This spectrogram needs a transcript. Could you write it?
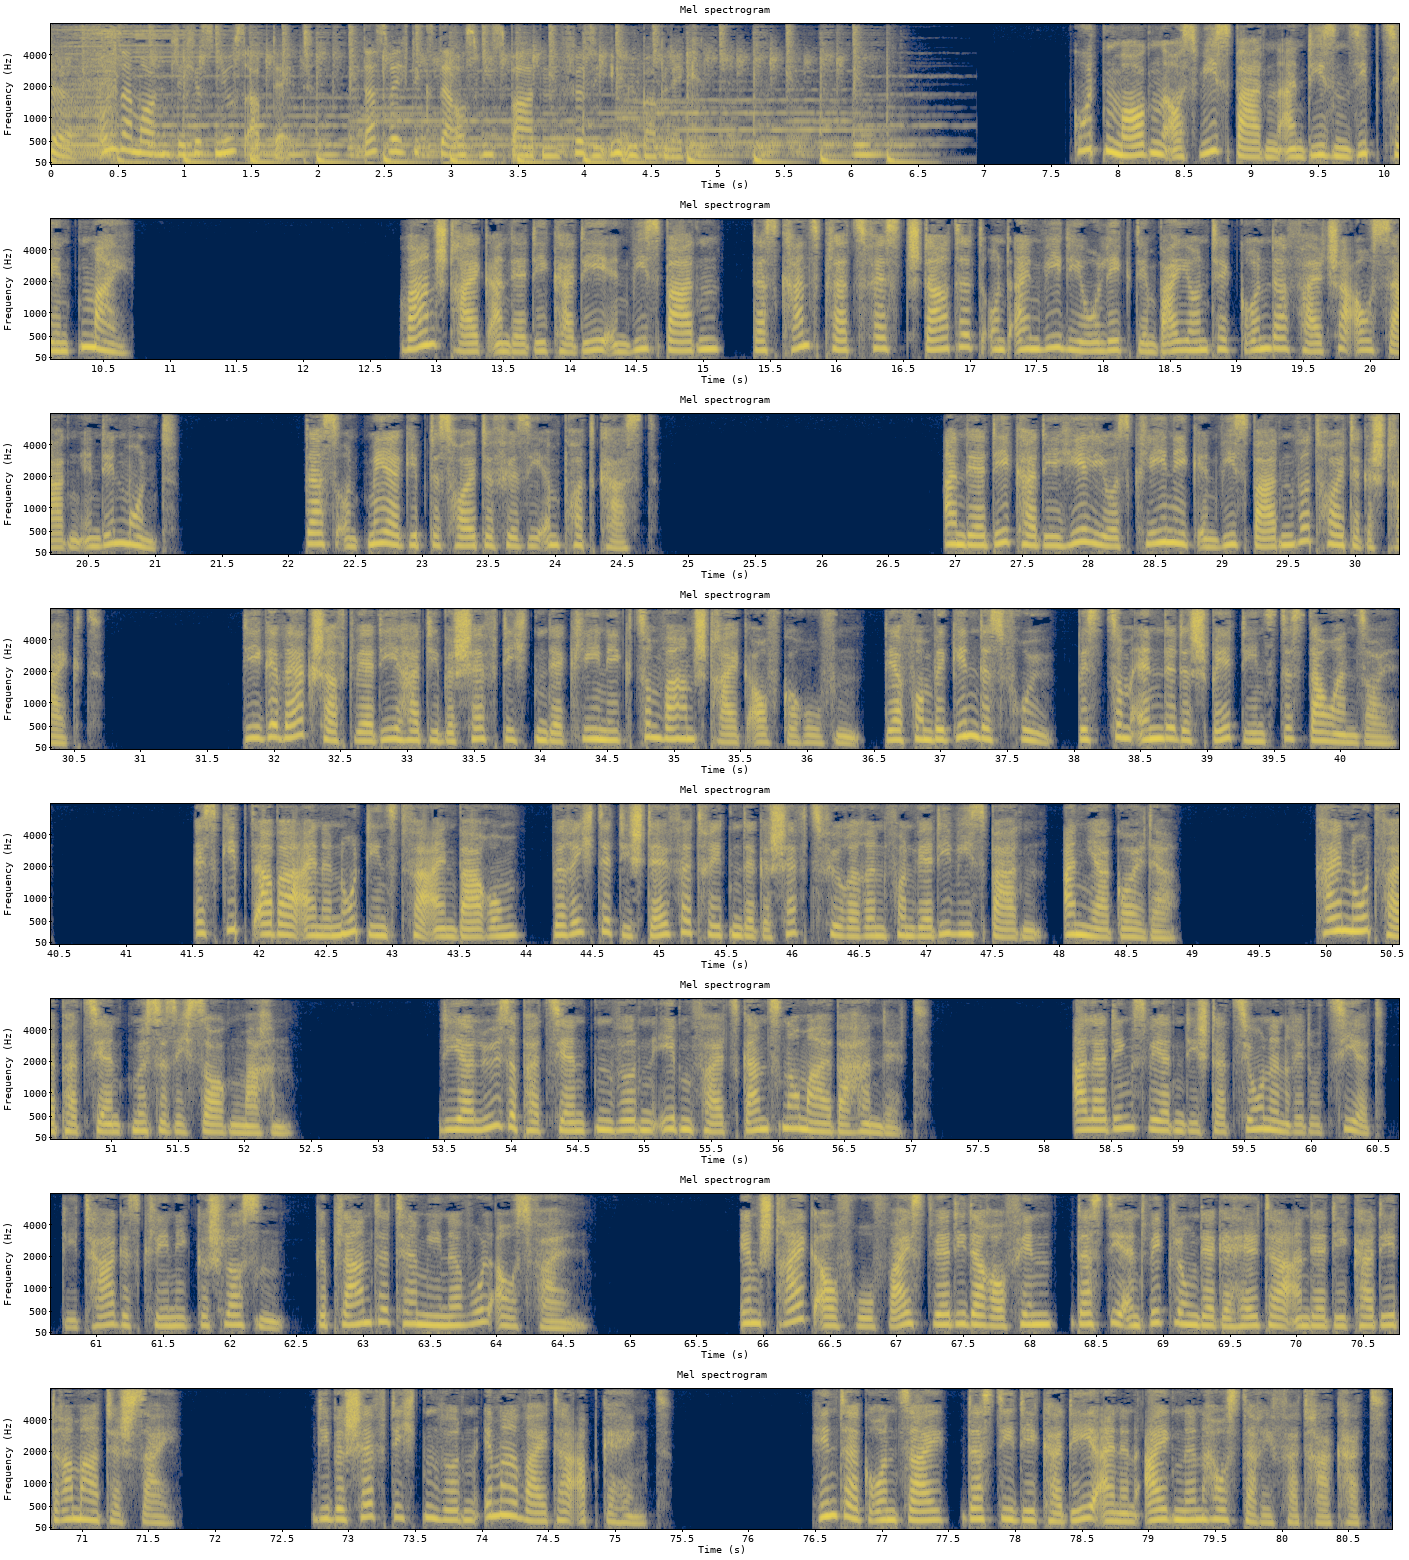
Gude, unser morgendliches News Update. Das Wichtigste aus Wiesbaden für Sie im Überblick. Guten Morgen aus Wiesbaden an diesem 17. Mai. Warnstreik an der DKD in Wiesbaden, das Kranzplatzfest startet und ein Video legt dem BioNTech-Gründer falsche Aussagen in den Mund. Das und mehr gibt es heute für Sie im Podcast. An der DKD Helios Klinik in Wiesbaden wird heute gestreikt. Die Gewerkschaft Verdi hat die Beschäftigten der Klinik zum Warnstreik aufgerufen, der vom Beginn des Früh- bis zum Ende des Spätdienstes dauern soll. Es gibt aber eine Notdienstvereinbarung, berichtet die stellvertretende Geschäftsführerin von Verdi Wiesbaden, Anja Golder. Kein Notfallpatient müsse sich Sorgen machen. Dialysepatienten würden ebenfalls ganz normal behandelt. Allerdings werden die Stationen reduziert, die Tagesklinik geschlossen, geplante Termine wohl ausfallen. Im Streikaufruf weist Verdi darauf hin, dass die Entwicklung der Gehälter an der DKD dramatisch sei. Die Beschäftigten würden immer weiter abgehängt. Hintergrund sei, dass die DKD einen eigenen Haustarifvertrag hat.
